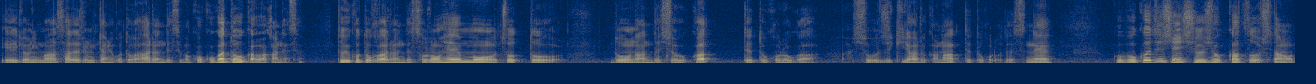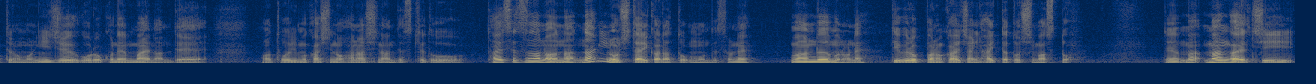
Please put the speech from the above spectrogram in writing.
営業に回されるみたいなことがあるんですよ、まあ、ここがどうかわかんないですよ。ということがあるんでその辺もちょっとどうなんでしょうかってところが正直あるかなってところですね。僕自身就職活動したのっていうのも2 5 6年前なんで、まあ、遠い昔の話なんですけど大切なのは何をしたいかだと思うんですよね。ワンルームのねディベロッパーの会社に入ったとしますと。で、ま、万が一、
